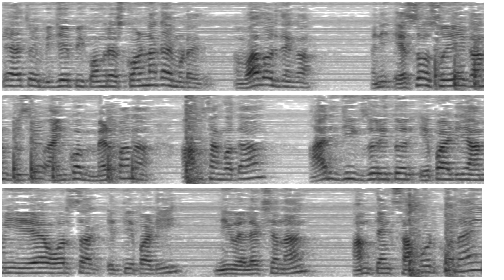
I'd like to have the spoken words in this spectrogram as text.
ते बीजेपी काँग्रेस कोण नाकाय म्हणटाय ते वालोर तेंकां आनी एसो सोयेक आमकां दुसरे आयको मेळपाना हांव सांगता आर जीक जरी तर हे पार्टी आमी हे वर्साक येते पार्टी न्यू इलेक्शनाक आम तेंक सापोर्ट कोनाय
